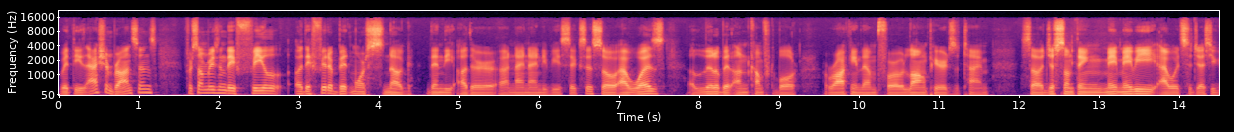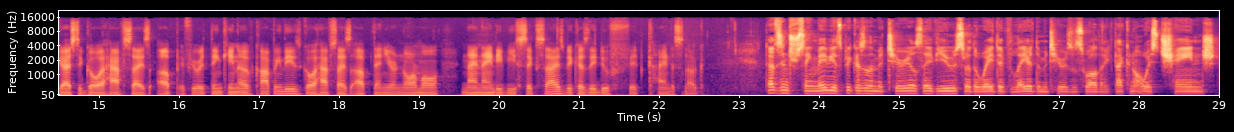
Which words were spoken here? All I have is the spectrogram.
with these Action Bronsons, for some reason they feel or they fit a bit more snug than the other uh, 990 V6s. So I was a little bit uncomfortable rocking them for long periods of time. So just something may, maybe I would suggest you guys to go a half size up if you were thinking of copying these. Go a half size up than your normal 990 V6 size because they do fit kind of snug. That's interesting. Maybe it's because of the materials they've used or the way they've layered the materials as well. Like that can always change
